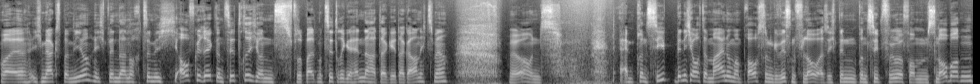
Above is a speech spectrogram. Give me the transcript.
weil ich merke es bei mir. Ich bin da noch ziemlich aufgeregt und zittrig und sobald man zittrige Hände hat, da geht da gar nichts mehr. Ja, und im Prinzip bin ich auch der Meinung, man braucht so einen gewissen Flow. Also ich bin im Prinzip früher vom Snowboarden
